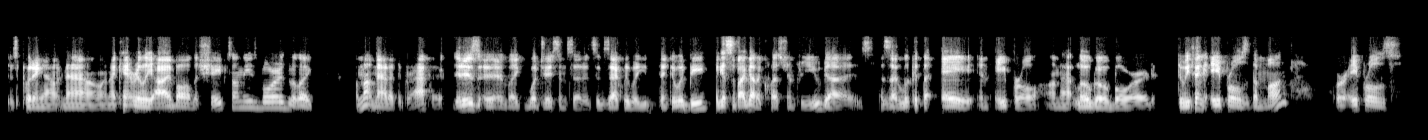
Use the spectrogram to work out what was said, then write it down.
is putting out now. And I can't really eyeball the shapes on these boards, but like I'm not mad at the graphic. It is uh, like what Jason said. It's exactly what you'd think it would be. I guess if I got a question for you guys, as I look at the A in April on that logo board, do we think April's the month or April's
